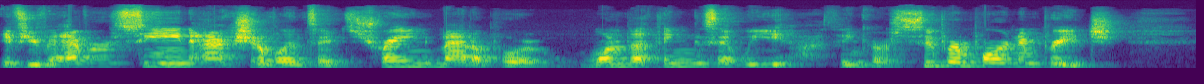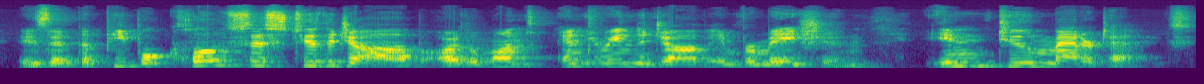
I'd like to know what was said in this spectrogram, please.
If you've ever seen Actionable Insights trained Matterport, one of the things that we think are super important and preach is that the people closest to the job are the ones entering the job information into matter tags.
